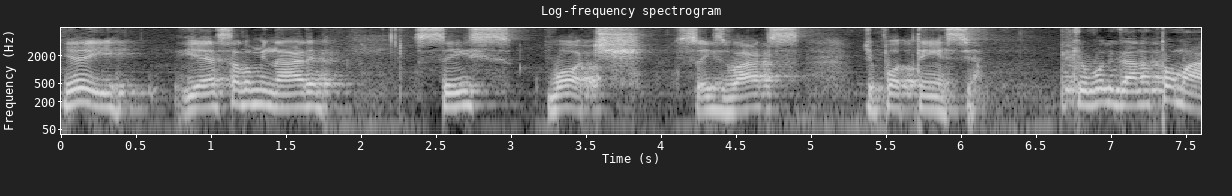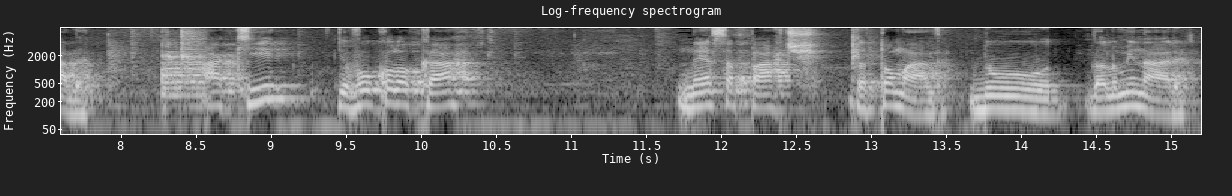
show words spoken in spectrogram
E aí, e essa luminária 6 watts, 6 watts de potência. Que eu vou ligar na tomada. Aqui eu vou colocar nessa parte da tomada do da luminária.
